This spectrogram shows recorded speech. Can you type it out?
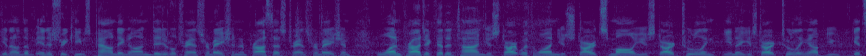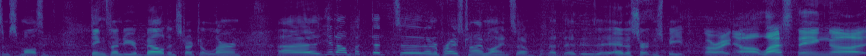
you know the industry keeps pounding on digital transformation and process transformation, one project at a time. You start with one, you start small, you start tooling, you know, you start tooling up, you get some small things under your belt and start to learn. Uh, you know, but that's an enterprise timeline, so that, that is at a certain speed. All right, yeah. uh, last thing, uh,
